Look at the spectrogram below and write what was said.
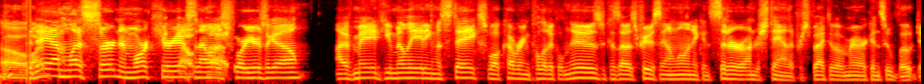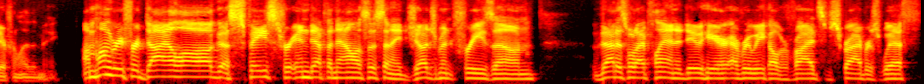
oh Today, I'm- I'm less certain and more curious than I was that. four years ago. I've made humiliating mistakes while covering political news because I was previously unwilling to consider or understand the perspective of Americans who vote differently than me. I'm hungry for dialogue, a space for in depth analysis, and a judgment free zone. That is what I plan to do here. Every week, I'll provide subscribers with.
